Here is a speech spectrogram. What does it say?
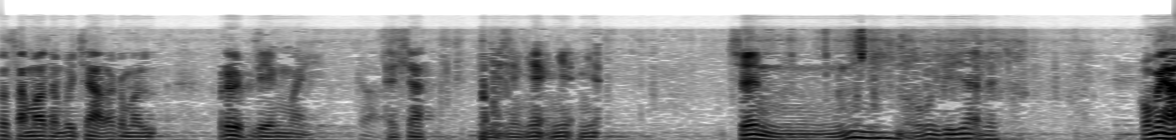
พระสัมมาสัมพุทธเจ้าแล้วก็มาเรียบเรียงใหม่ครับไอ้จ๊ะอย่างเงี้ยอย่างเงี้ยอย่างเงี้ยเช่นโอ้ยเยอะแยะเลยผมไปหา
